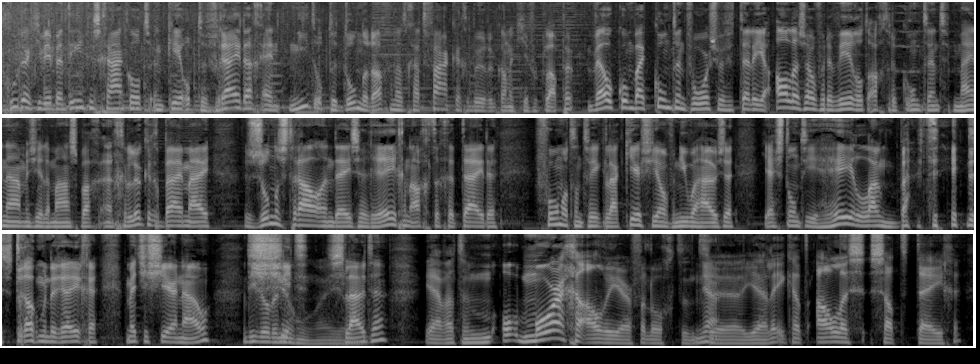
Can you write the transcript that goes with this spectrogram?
Goed dat je weer bent ingeschakeld. Een keer op de vrijdag en niet op de donderdag. En dat gaat vaker gebeuren, kan ik je verklappen. Welkom bij Content Wars. We vertellen je alles over de wereld achter de content. Mijn naam is Jelle Maasbach. En gelukkig bij mij zonnestraal in deze regenachtige tijden. Formatontwikkelaar Kirsten-Jan van Nieuwenhuizen. Jij stond hier heel lang buiten in de stromende regen met je share nou. Die wilde niet Jongen, sluiten. Ja, wat een mo- morgen alweer vanochtend, Ja. eh, Jelle. Ik had alles zat tegen.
